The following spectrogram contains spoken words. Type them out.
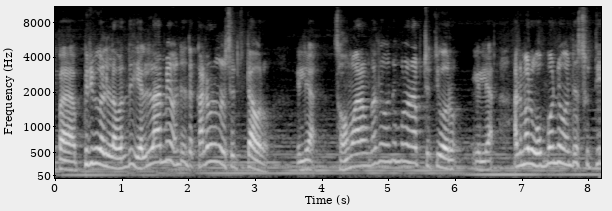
இப்போ பிரிவுகளில் வந்து எல்லாமே வந்து இந்த கடவுள்களை சுற்றி தான் வரும் இல்லையா? சோமாரங்கிறது வந்து முருகனை சுற்றி வரும் இல்லையா? அந்த மாதிரி ஒவ்வொன்றும் வந்து சுற்றி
